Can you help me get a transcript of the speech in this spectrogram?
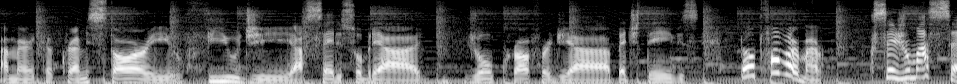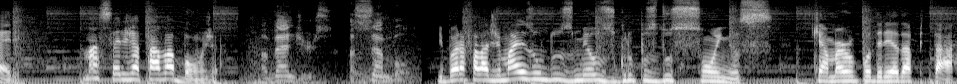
American Crime Story, o Field, a série sobre a John Crawford e a Bette Davis. Então, por favor, Marvel, que seja uma série. Uma série já tava bom já. Avengers, assemble. E bora falar de mais um dos meus grupos dos sonhos que a Marvel poderia adaptar,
